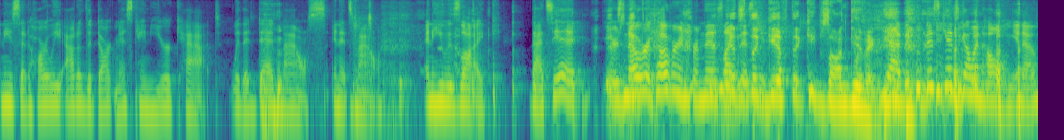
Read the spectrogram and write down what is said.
And he said, Harley, out of the darkness came your cat with a dead mouse in its mouth. And he was like, That's it. There's no recovering from this. Like it's this the gift that keeps on giving. yeah, the, this kid's going home, you know.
